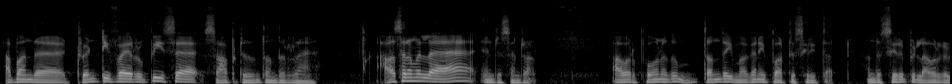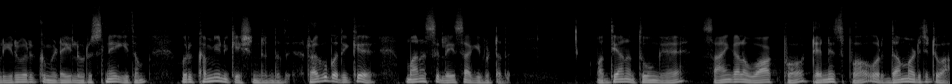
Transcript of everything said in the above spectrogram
அப்போ அந்த டுவெண்ட்டி ஃபைவ் ருப்பீஸை சாப்பிட்டதும் தந்துடுறேன். அவசரம் இல்லை என்று சென்றார் அவர் போனதும் தந்தை மகனை பார்த்து சிரித்தார். அந்த சிறப்பில் அவர்கள் இருவருக்கும் இடையில் ஒரு சிநேகிதம் ஒரு கம்யூனிகேஷன் இருந்தது. ரகுபதிக்கு மனசு லேசாகிவிட்டது. மத்தியானம் தூங்க சாயங்காலம் வாக் போ டென்னிஸ் போ ஒரு தம் அடிச்சுட்டு வா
